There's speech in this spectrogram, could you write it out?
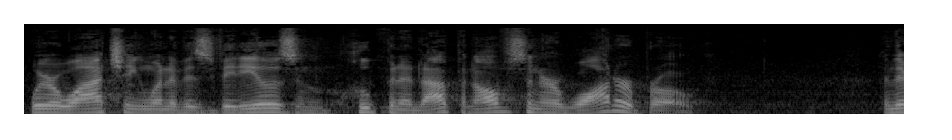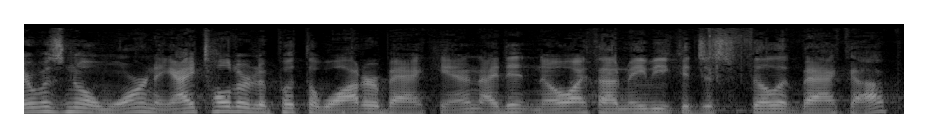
we were watching one of his videos and hooping it up, and all of a sudden her water broke. And there was no warning. I told her to put the water back in. I didn't know. I thought maybe you could just fill it back up.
